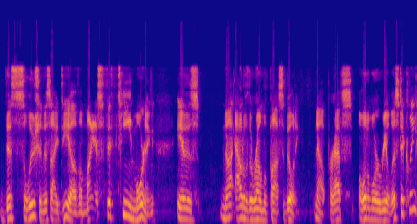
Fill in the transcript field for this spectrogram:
this solution, this idea of a minus 15 morning, is not out of the realm of possibility. Now, perhaps a little more realistically,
